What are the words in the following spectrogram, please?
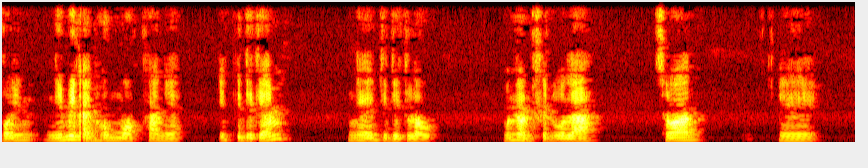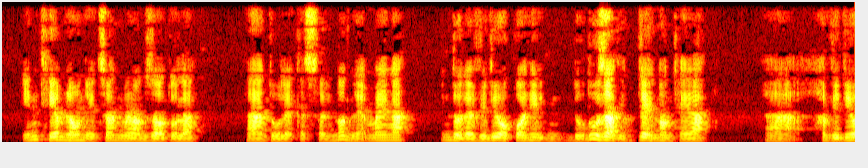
voin nimin an homework kha ni in ti dikem nge in ti dik lo mun ron fin ula chuan e in thiam lo ni chuan miron zot ula a du le ka soi non le mai nga. In du le video po hi du du zat in play non the a a video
